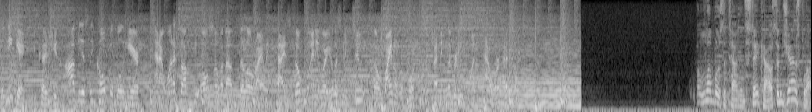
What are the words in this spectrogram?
the leaking because she's obviously culpable here. And I want to talk to you also about Bill O'Reilly. Guys, don't go anywhere. You're listening to the Ryno Report, defending liberty one hour at a time. Colombo's Italian Steakhouse and Jazz Club.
